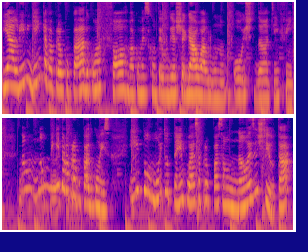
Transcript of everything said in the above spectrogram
E ali ninguém estava preocupado com a forma como esse conteúdo ia chegar ao aluno ou estudante, enfim. Não, não ninguém estava preocupado com isso. E por muito tempo essa preocupação não existiu, tá?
